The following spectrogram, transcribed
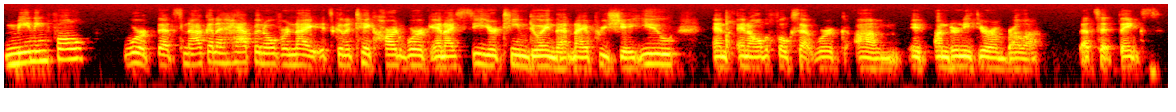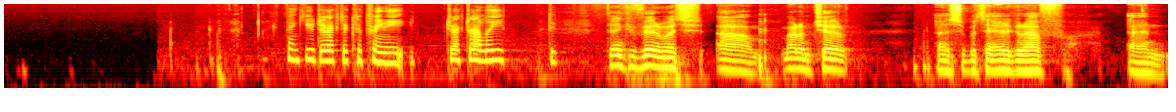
meaningful work that's not going to happen overnight. It's going to take hard work. And I see your team doing that. And I appreciate you and, and all the folks that work um, it, underneath your umbrella. That's it. Thanks. Thank you, Director Caprini. Director Ali. Did... Thank you very much, um, Madam Chair, and Superintendent Graff, and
